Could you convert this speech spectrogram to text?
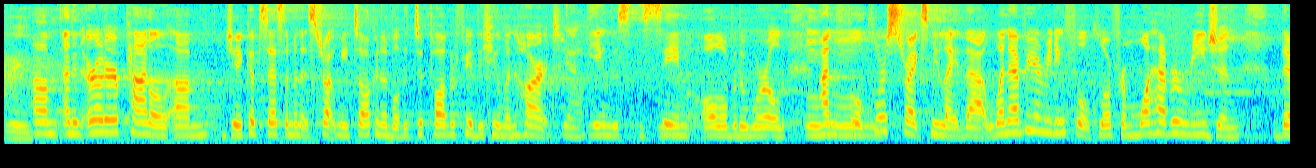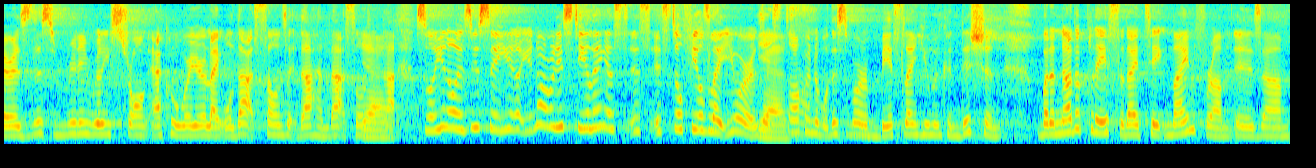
agree. Um, and in an earlier panel, um, Jacob said something that struck me, talking about the topography of the human heart Yes. being this, the same all over the world. And folklore strikes me like that. Whenever you're reading folklore from whatever region, there is this really, really strong echo where you're like, well, that sounds like that and that sounds like that. So, you know, as you say, you know, you're not really stealing, it's, it's, it still feels like yours. Yes. It's talking about this for a baseline human condition. But another place that I take mine from is um,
